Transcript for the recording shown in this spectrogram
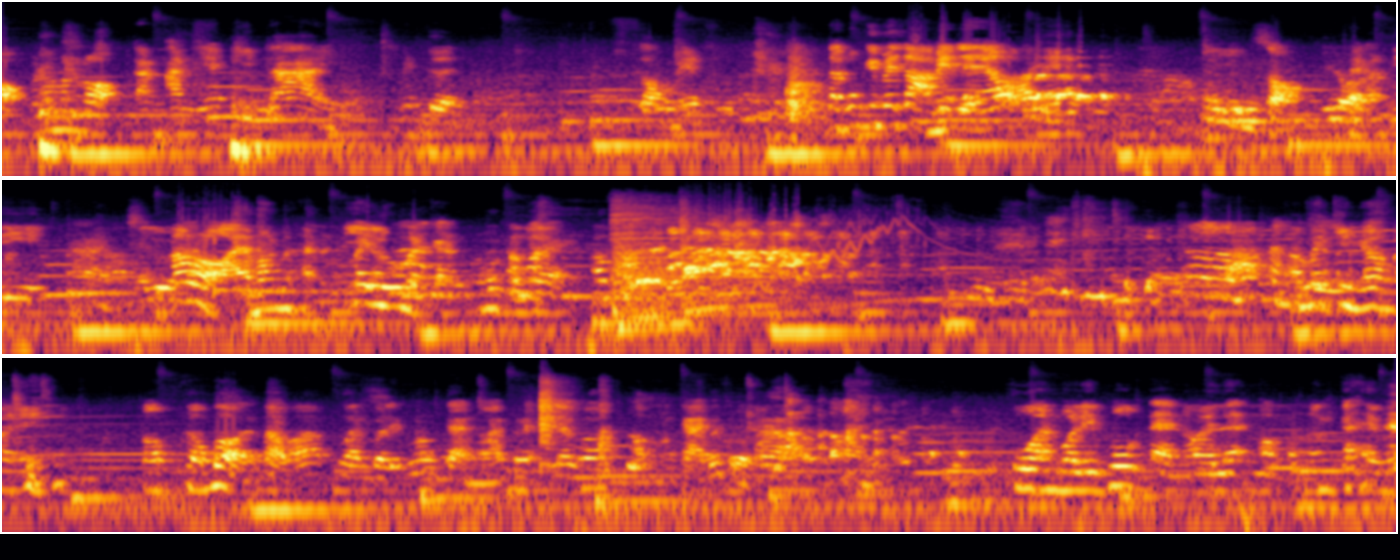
อกไม่ต้องมาหลอกกันอันเนี้ยกินได้ ไม่เกินสองเมตรแต่กูกินไปสามเม็ดแล้วถึงสองกิโลแต่มันดีไม่รู้เอ้าเหรอไอ้มันมันมันดีไม่รู้เหมือนกันพูดไปเรื่อยเออมันถ้าไม่กินก็เอามานี่ เขาเขาบอกหรือเปล่าว่าควรบริโภคแต่น้อยเพื่อแล้วก็ออกกำลังกายเพื่อสุขภาพควรบริโภคแต่น้อยและออกกำลังกายไม่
